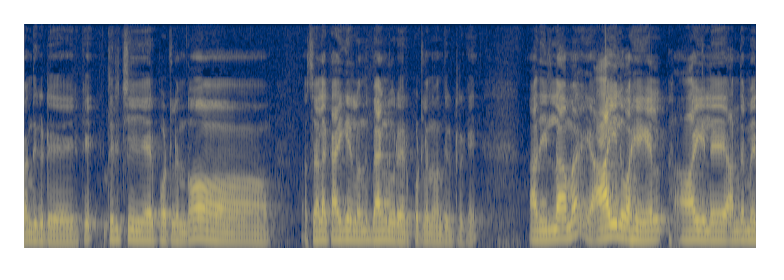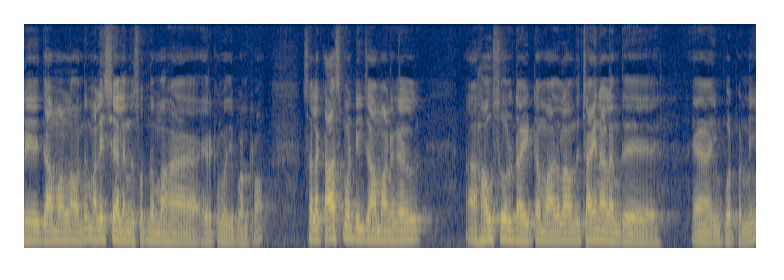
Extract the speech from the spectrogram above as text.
வந்துக்கிட்டு இருக்குது திருச்சி ஏர்போர்ட்லேருந்தும் சில காய்கறிகள் வந்து பெங்களூர் ஏர்போர்ட்லேருந்து வந்துக்கிட்டு இருக்கு. அது இல்லாமல் ஆயில் வகைகள் ஆயிலு அந்தமாரி ஜாமான்லாம் வந்து மலேசியாவிலேருந்து சொந்தமாக இறக்குமதி பண்ணுறோம். சில காஸ்மெட்டிக் ஜாமான்கள் ஹவுஸ் ஹோல்டு ஐட்டம் அதெல்லாம் வந்து சைனாலேருந்து இம்போர்ட் பண்ணி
